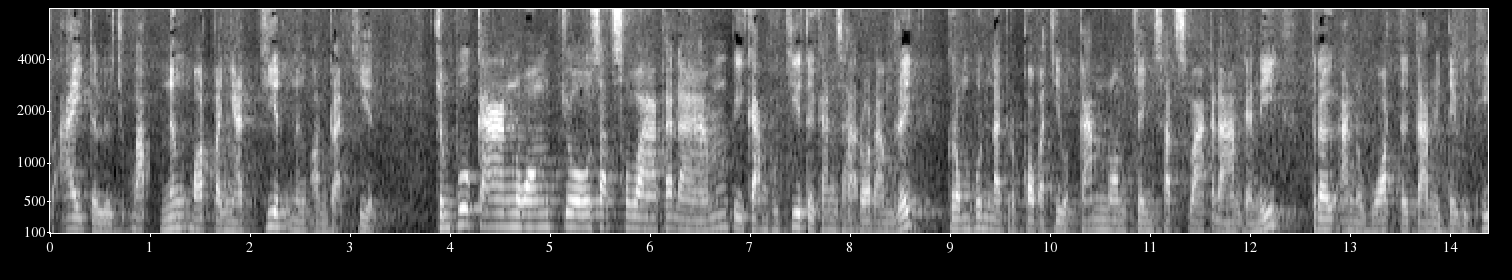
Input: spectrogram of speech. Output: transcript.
ផ្អែកទៅលើច្បាប់ និងបទបញ្ញត្តិជាតិនិងអន្តរជាតិចំពោះការនាំចូលសត្វស្វាក្តាមពីកម្ពុជាទៅកាន់សហរដ្ឋអាមេរិកក្រុមហ៊ុនដែលប្រកបអាជីវកម្មនាំចេញសត្វស្វាក្តាមទាំងនេះត្រូវអនុវត្តទៅតាមនីតិវិធី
